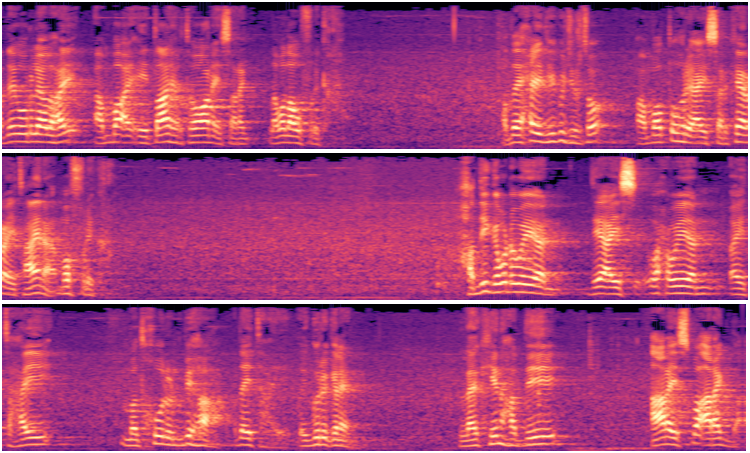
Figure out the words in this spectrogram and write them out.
Hadday ur leedahay amba ay daahirto o aanay sarag labadaa u furi kara hadday xaydkii ku jirto amba duhri ay sarkeen ay tahayna ma furi karo. Haddii gabadha weeyaan dee ay waxa weeyaan ay tahay madkuulu biha hadday tahay ay guri galeen. Laakiin haddii aanay isba aragba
